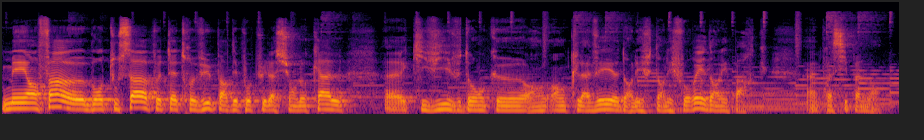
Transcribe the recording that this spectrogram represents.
Mais enfin, bon, tout ça peut être vu par des populations locales qui vivent donc enclavées dans les, dans les forêts et dans les parcs, principalement.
